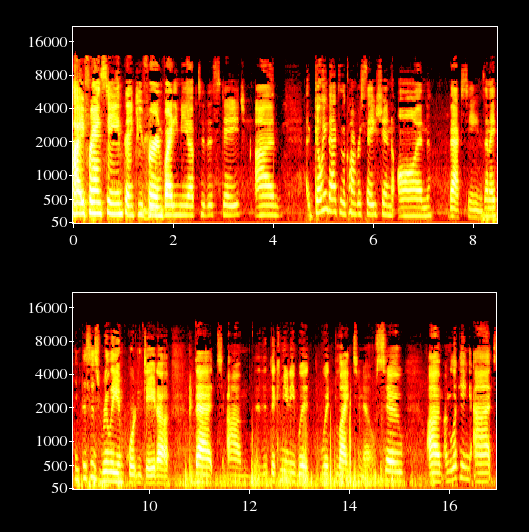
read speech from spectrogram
Hi, Francine. Thank you for mm-hmm. inviting me up to this stage. Going back to the conversation on vaccines, and I think this is really important data that um, the community would, would like to know. So, um, I'm looking at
